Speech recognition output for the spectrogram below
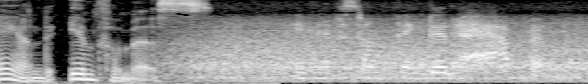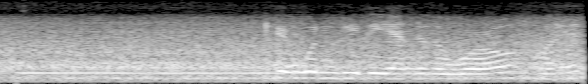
And infamous. Even if something did happen, it wouldn't be the end of the world, would it?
